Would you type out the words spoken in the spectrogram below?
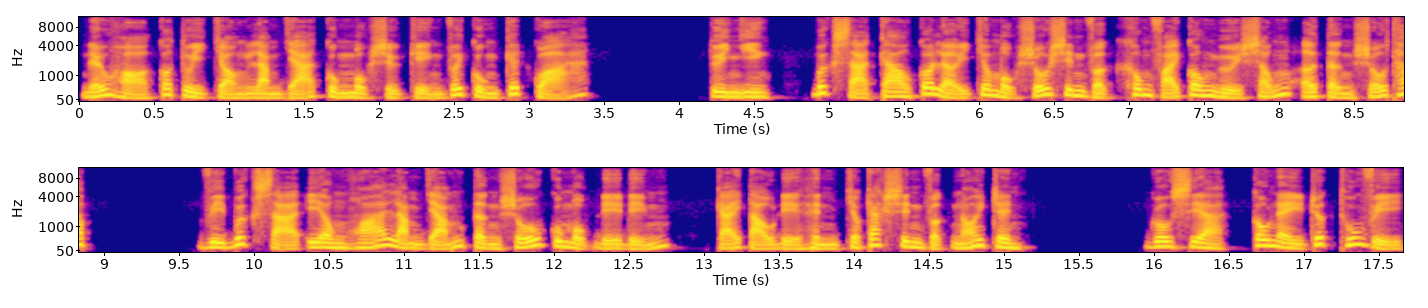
nếu họ có tùy chọn làm giả cùng một sự kiện với cùng kết quả. Tuy nhiên, bức xạ cao có lợi cho một số sinh vật không phải con người sống ở tần số thấp. Vì bức xạ ion hóa làm giảm tần số của một địa điểm, cải tạo địa hình cho các sinh vật nói trên. Gosia, câu này rất thú vị,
